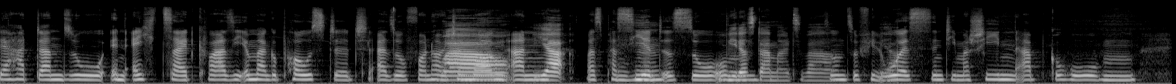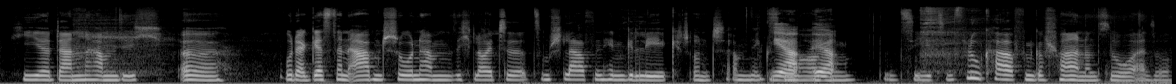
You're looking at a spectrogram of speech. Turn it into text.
der hat dann so in Echtzeit quasi immer gepostet, also von heute Wow. Morgen an, Ja. was passiert ist, so um Wie das damals war. so und so viel Ja. Uhr es sind die Maschinen abgehoben. Hier dann haben sich äh, oder gestern Abend schon haben sich Leute zum Schlafen hingelegt und am nächsten Ja, Morgen ja. Sind sie zum Flughafen gefahren und so. Also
